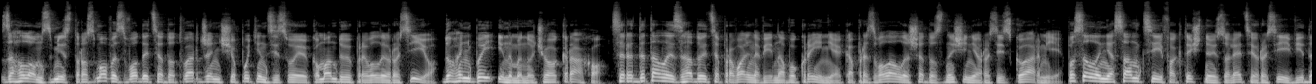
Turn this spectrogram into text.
Загалом зміст розмови зводиться до тверджень, що Путін зі своєю командою привели Росію до ганьби і неминучого краху. Серед деталей згадується провальна війна в Україні, яка призвела лише до знищення російської армії, посилення санкцій, фактичної ізоляції Росії від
